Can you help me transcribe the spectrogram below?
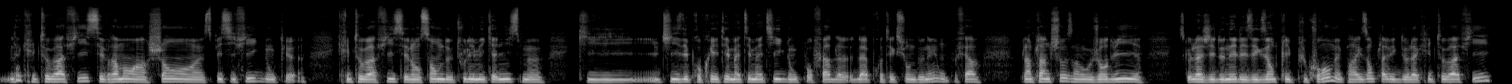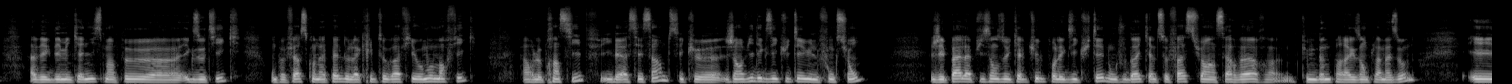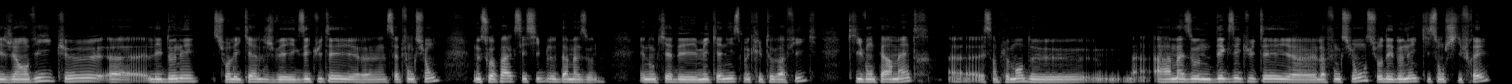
la cryptographie, c'est vraiment un champ euh, spécifique. Donc, euh, cryptographie, c'est l'ensemble de tous les mécanismes qui utilisent des propriétés mathématiques donc pour faire de la, protection de données. On peut faire plein plein de choses hein. aujourd'hui. Parce que là, j'ai donné les exemples les plus courants, mais par exemple, avec de la cryptographie, avec des mécanismes un peu exotiques, on peut faire ce qu'on appelle de la cryptographie homomorphique. Alors, le principe, il est assez simple, c'est que j'ai envie d'exécuter une fonction j'ai pas la puissance de calcul pour l'exécuter, donc je voudrais qu'elle se fasse sur un serveur euh, que me donne par exemple Amazon. Et j'ai envie que euh, les données sur lesquelles je vais exécuter euh, cette fonction ne soient pas accessibles d'Amazon. Et donc il y a des mécanismes cryptographiques qui vont permettre simplement bah, à Amazon d'exécuter la fonction sur des données qui sont chiffrées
